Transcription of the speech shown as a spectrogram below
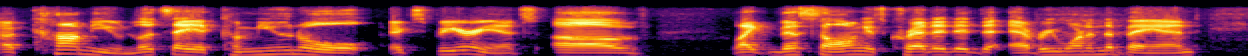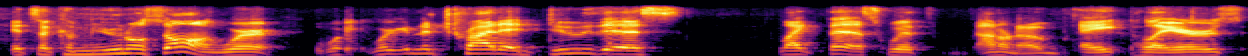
a commune, let's say a communal experience of like this song is credited to everyone in the band. It's a communal song where we're, we're gonna try to do this like this with I don't know eight players.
